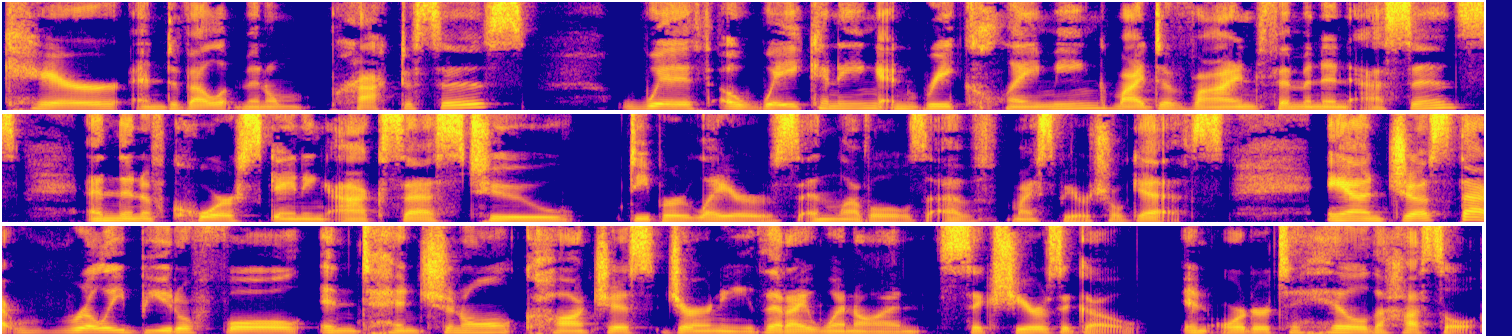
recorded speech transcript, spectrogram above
care and developmental practices with awakening and reclaiming my divine feminine essence. And then, of course, gaining access to deeper layers and levels of my spiritual gifts. And just that really beautiful, intentional, conscious journey that I went on six years ago in order to heal the hustle,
